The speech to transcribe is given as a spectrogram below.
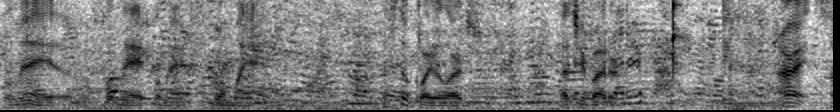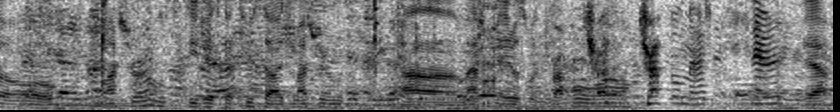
fillet, fillet, fillet, fillet. It's still quite a large. That's your butter. All right, so mushrooms. TJ's got two sides: mushrooms, uh, mashed potatoes with truffle. Truffle, truffle mashed potatoes Yeah.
